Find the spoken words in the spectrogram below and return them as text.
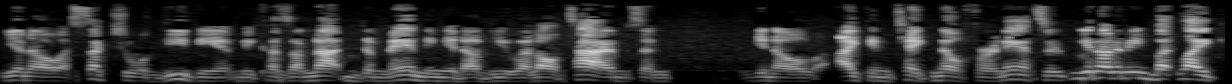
you know, a sexual deviant because I'm not demanding it of you at all times. And, you know, I can take no for an answer. You know what I mean? But like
